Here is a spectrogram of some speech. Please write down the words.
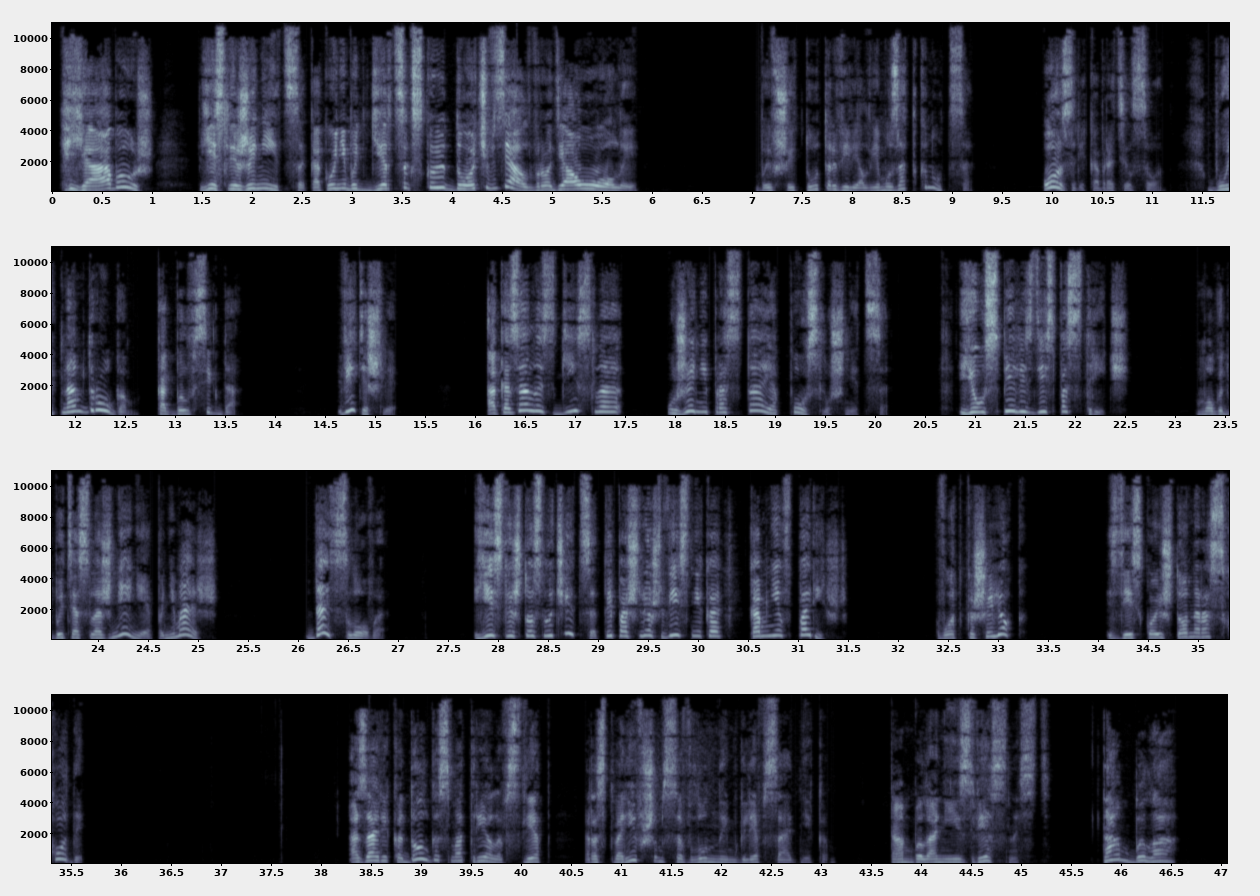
я бы уж если жениться, какую-нибудь герцогскую дочь взял, вроде Аолы. Бывший тутор велел ему заткнуться. — Озрик, — обратился он, — будь нам другом, как был всегда. Видишь ли, оказалась Гисла уже не простая послушница. Ее успели здесь постричь. Могут быть осложнения, понимаешь? Дай слово, если что случится, ты пошлешь вестника ко мне в Париж. Вот кошелек. Здесь кое-что на расходы. Азарика долго смотрела вслед растворившимся в лунной мгле всадникам. Там была неизвестность, там была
